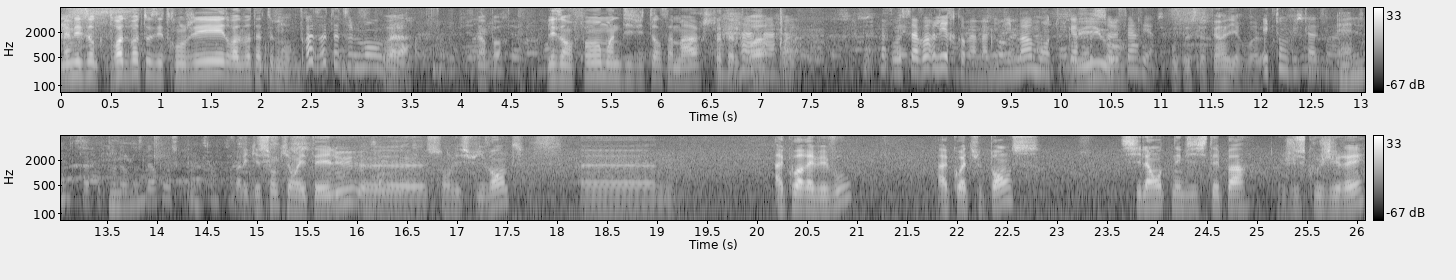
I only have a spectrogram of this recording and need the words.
Même les autres, droit de vote aux étrangers, droit de vote à tout le monde. Droit de vote à tout le monde. Voilà, peu importe. Les enfants, moins de 18 ans, ça marche, toi t'as le droit. voilà. faut savoir lire quand même un minimum, ou en tout cas, il Oui, faut se le faire lire. On peut se le faire lire, voilà. Et ton vital, toi Elle. Enfin, les questions qui ont été élues euh, sont les suivantes. Euh, à quoi rêvez-vous? À quoi tu penses? Si la honte n'existait pas, jusqu'où j'irais?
